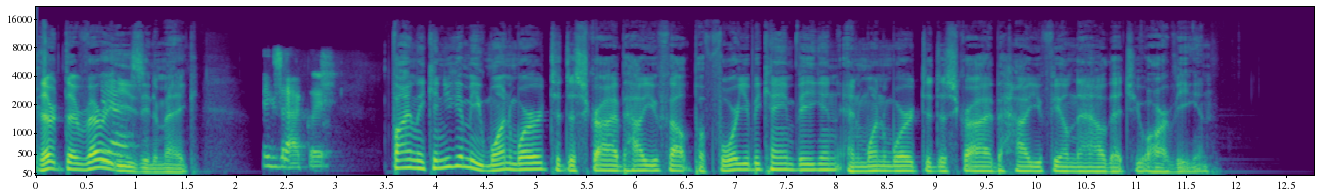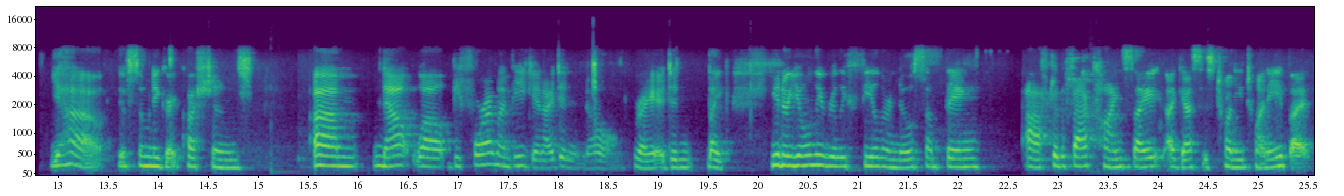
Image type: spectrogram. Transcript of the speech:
They're they're very yeah. easy to make. Exactly. Finally, can you give me one word to describe how you felt before you became vegan and one word to describe how you feel now that you are vegan? Yeah, you have so many great questions. Um, now, well, before I went vegan, I didn't know, right? I didn't like, you know, you only really feel or know something after the fact. Hindsight, I guess, is 2020, but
